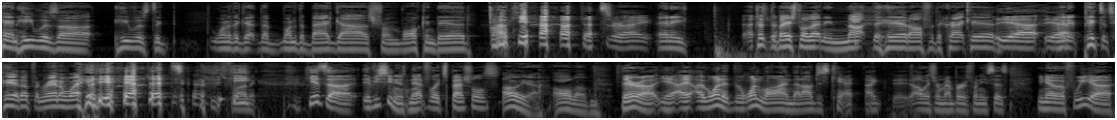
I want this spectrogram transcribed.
and he was uh he was the one of the, the one of the bad guys from Walking Dead, oh yeah, that's right. and he took the baseball bat and he knocked the head off of the crackhead, Yeah, yeah, and it picked its head up and ran away. yeah. That's funny. He, has uh, have you seen his Netflix specials? Oh yeah, all of them. They're uh, yeah. I, I wanted the one line that I just can't. I always remember is when he says, you know, if we uh,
